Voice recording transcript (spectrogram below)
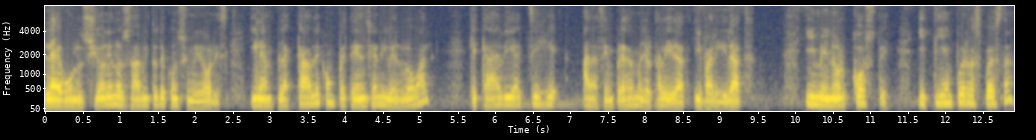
la evolución en los hábitos de consumidores y la implacable competencia a nivel global que cada día exige a las empresas mayor calidad y validad y menor coste y tiempo de respuesta,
